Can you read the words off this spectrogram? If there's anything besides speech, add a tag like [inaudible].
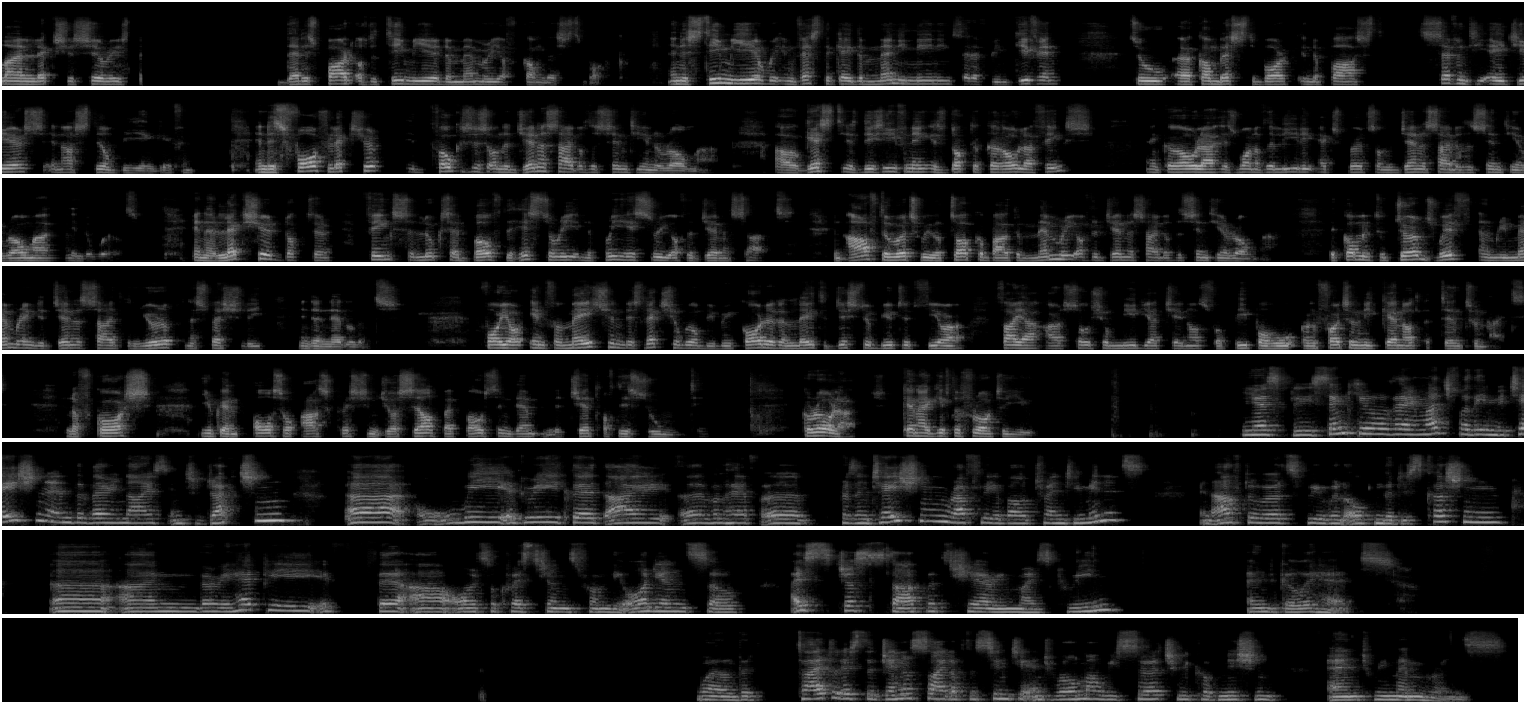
online lecture series that is part of the theme year, The Memory of Camp Westerbork. In this theme year, we investigate the many meanings that have been given to uh, Camp Westerbork in the past 78 years and are still being given. In this fourth lecture, it focuses on the genocide of the Sinti and the Roma. Our guest is, this evening is Dr. Karola Fings, and Karola is one of the leading experts on the genocide of the Sinti and Roma in the world. In her lecture, Dr. Fings looks at both the history and the prehistory of the genocide. And afterwards, we will talk about the memory of the genocide of the Sinti and Roma, the coming to terms with and remembering the genocide in Europe and especially in the Netherlands. For your information, this lecture will be recorded and later distributed via, via our social media channels for people who unfortunately cannot attend tonight. And of course, you can also ask questions yourself by posting them in the chat of this Zoom meeting. Karola, can I give the floor to you? Yes, please. Thank you very much for the invitation and the very nice introduction. Uh, we agreed that I uh, will have a presentation, roughly about 20 minutes, and afterwards we will open the discussion. Uh, I'm very happy if there are also questions from the audience. So I just start with sharing my screen and go ahead. Well, the title is The Genocide of the Sinti and Roma Research, Recognition, and Remembrance.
